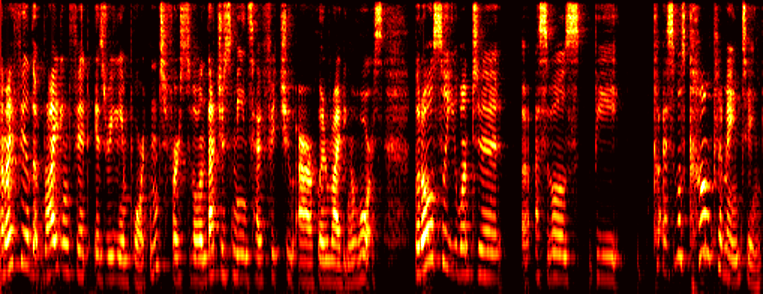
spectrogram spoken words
And I feel that riding fit is really important, first of all, and that just means how fit you are when riding a horse. But also, you want to, uh, I suppose, be I suppose complementing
